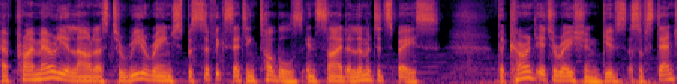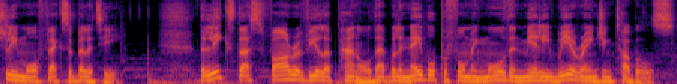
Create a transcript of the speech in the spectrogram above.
have primarily allowed us to rearrange specific setting toggles inside a limited space, the current iteration gives substantially more flexibility. The leaks thus far reveal a panel that will enable performing more than merely rearranging toggles.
